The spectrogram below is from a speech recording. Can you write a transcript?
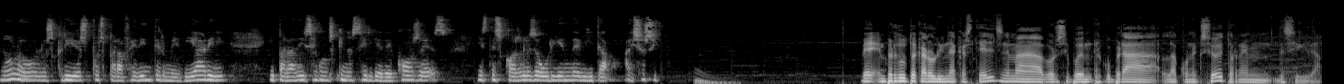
no? els crios pues, per a fer d'intermediari i per a dir segons quina sèrie de coses i aquestes coses les haurien d'evitar. Això sí. Bé, hem perdut a Carolina Castells, anem a veure si podem recuperar la connexió i tornem de seguida.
